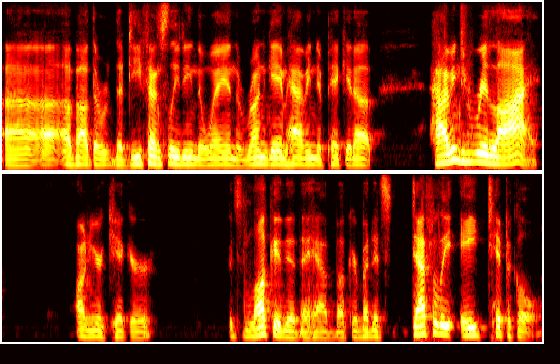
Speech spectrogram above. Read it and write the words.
uh, about the the defense leading the way and the run game having to pick it up, having to rely on your kicker. It's lucky that they have Butker, but it's definitely atypical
